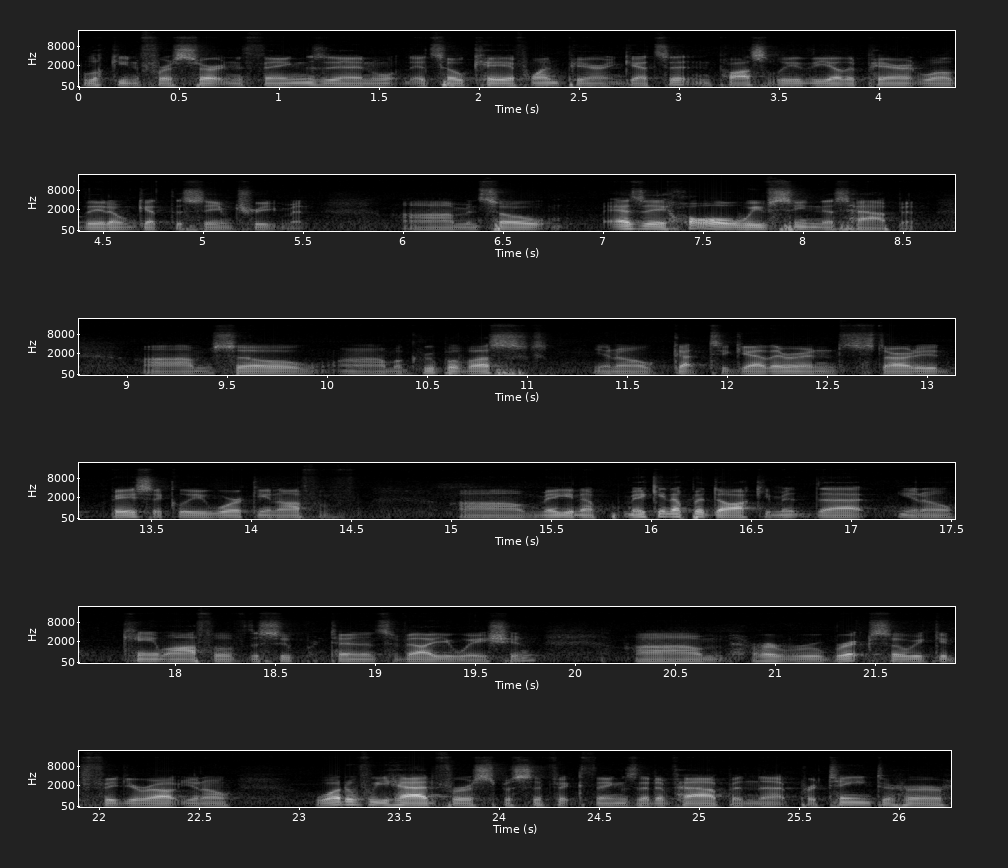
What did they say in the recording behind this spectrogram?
looking for certain things, and it's okay if one parent gets it, and possibly the other parent, well, they don't get the same treatment. Um, and so, as a whole, we've seen this happen. Um, so, um, a group of us, you know, got together and started basically working off of um, making up making up a document that you know came off of the superintendent's evaluation, um, her rubric, so we could figure out, you know, what have we had for specific things that have happened that pertain to her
